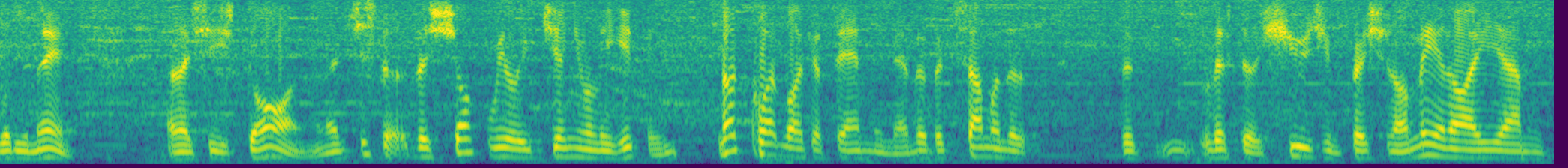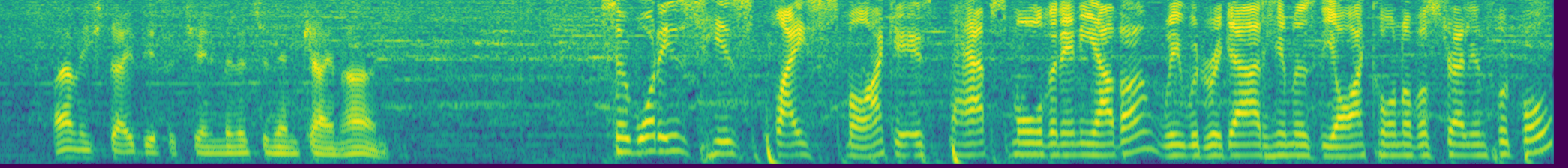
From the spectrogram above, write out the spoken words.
what do you mean? And they said, he's gone. And it just the shock really genuinely hit me. Not quite like a family member, but someone that that left a huge impression on me. And I um, I only stayed there for 10 minutes and then came home. So, what is his place, Mike? Is perhaps more than any other? We would regard him as the icon of Australian football.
